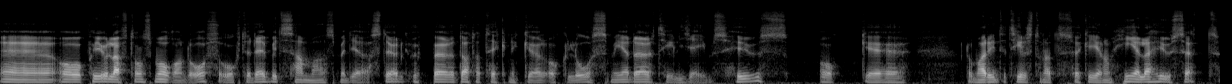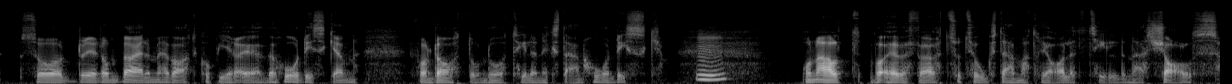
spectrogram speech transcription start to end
eh, och på julaftons morgon då så åkte Debbie tillsammans med deras stödgrupper, datatekniker och låsmeder till James hus. Och eh, de hade inte tillstånd att söka igenom hela huset. Så det de började med var att kopiera över hårddisken från datorn då till en extern hårddisk. Och när allt var överfört så togs det här materialet till den här Charles.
